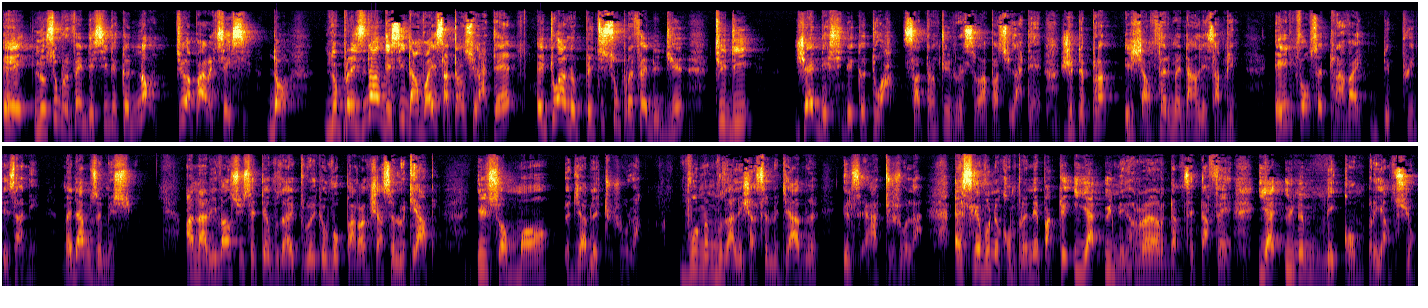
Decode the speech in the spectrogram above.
Et le sous-préfet décide que non, tu ne vas pas rester ici. Donc, le président décide d'envoyer Satan sur la terre. Et toi, le petit sous-préfet de Dieu, tu dis, j'ai décidé que toi, Satan, tu ne resteras pas sur la terre. Je te prends et j'enferme dans les abîmes. Et ils font ce travail depuis des années. Mesdames et messieurs, en arrivant sur cette terre, vous allez trouver que vos parents chassaient le diable. Ils sont morts, le diable est toujours là vous-même vous allez chasser le diable, il sera toujours là. Est-ce que vous ne comprenez pas qu'il y a une erreur dans cette affaire? Il y a une mécompréhension,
